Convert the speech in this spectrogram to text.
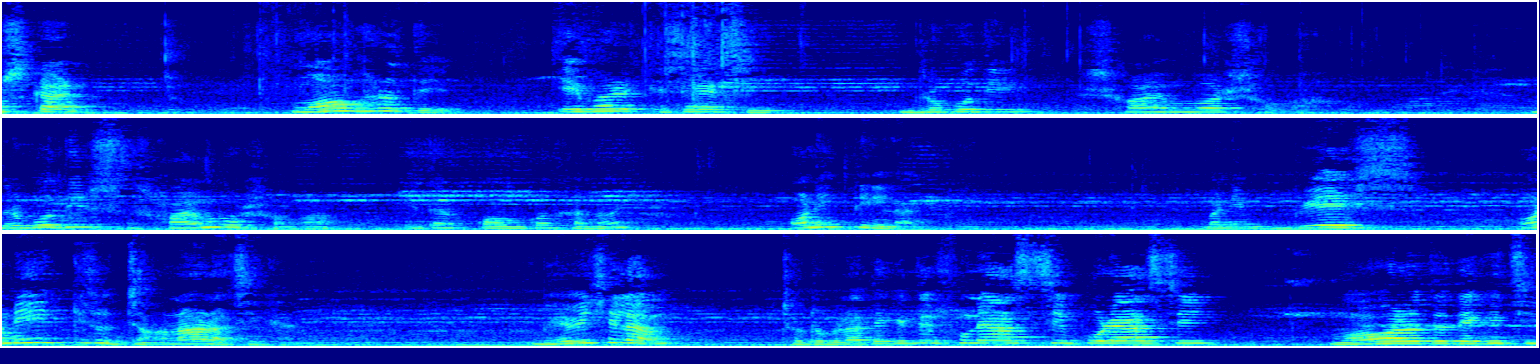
নমস্কার। মহাভারতে এবার এসে গেছি দ্রৌপদীর স্বয়ম্বর সভা। দ্রৌপদীর স্বয়ম্বর সভা, এটা কম কথা নয়, অনেক দিন লাগবে। মানে বেশ অনেক কিছু জানার আছে এখানে। ভেবেছিলাম ছোটবেলা থেকে তো শুনে আসছি, পড়ে আসছি, মহাভারতে দেখেছি,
